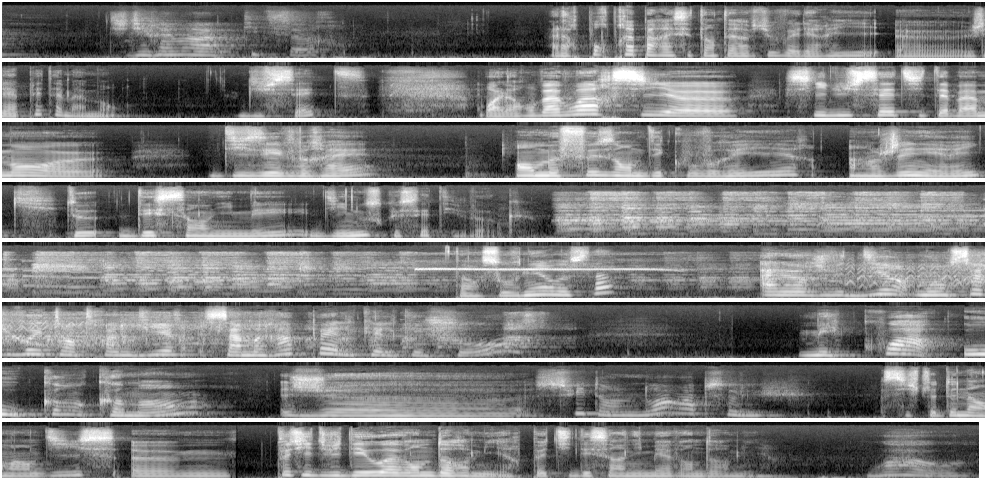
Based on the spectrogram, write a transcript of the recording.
je dirais ma petite sœur. Alors pour préparer cette interview, Valérie, euh, j'ai appelé ta maman, Lucette. Bon alors on va voir si, euh, si Lucette, si ta maman euh, disait vrai, en me faisant découvrir un générique de dessin animé. Dis-nous ce que ça t'évoque. T'as un souvenir de ça? Alors, je vais te dire, mon cerveau est en train de dire, ça me rappelle quelque chose, mais quoi, où, quand, comment, je suis dans le noir absolu. Si je te donne un indice, euh, petite vidéo avant de dormir, petit dessin animé avant de dormir. Waouh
